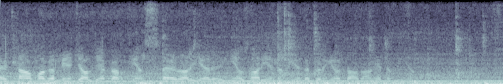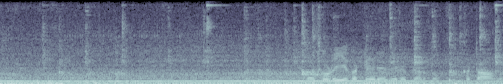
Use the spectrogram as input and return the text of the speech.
ਲਾਈਟਾਂ ਮਗਰਲੀਆਂ ਚੱਲਦੀਆਂ ਕਰਦੀਆਂ ਸਾਈਡ ਵਾਲੀਆਂ ਰਹਿ ਗਈਆਂ, ਉਹ ਸਾਰੀਆਂ ਨਵੀਆਂ ਲੱਗਣਗੀਆਂ ਉਹ ਲਾ ਦਾਂਗੇ ਨਵੀਆਂ। ਬਸ ਥੋੜੇ ਜਿਹੇ ਕੱਟੇ ਰਹਿ ਗਏ ਲੱਗਣ ਤੋਂ ਕਟਾਂਗੇ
